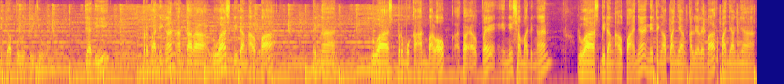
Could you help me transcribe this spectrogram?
37 jadi perbandingan antara luas bidang alfa dengan luas permukaan balok atau LP ini sama dengan luas bidang alfanya. Ini tinggal panjang kali lebar panjangnya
